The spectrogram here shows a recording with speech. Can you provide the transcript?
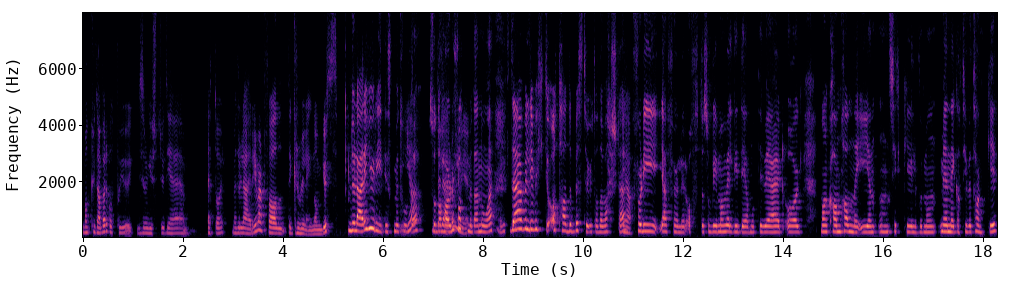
Man kunne ha bare gått på liksom, jusstudiet ett år, men du lærer i hvert fall det grunnleggende om juss. Du lærer juridisk metode, Ja, så da har du fått mye. med deg noe. Riktig. Det er veldig viktig å ta det beste ut av det verste. Ja. Fordi jeg føler ofte så blir man veldig demotivert, og man kan havne i en ond sirkel hvor man, med negative tanker.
